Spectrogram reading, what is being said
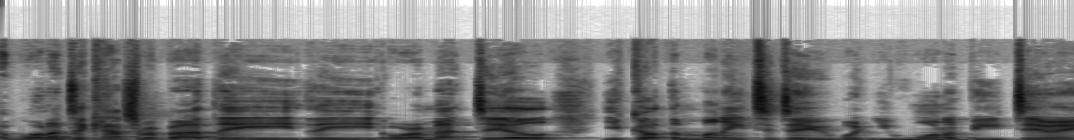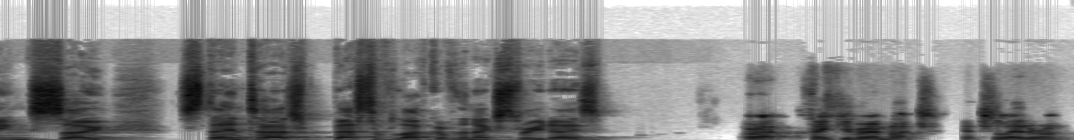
I wanted to catch up about the the Auramet deal. You've got the money to do what you want to be doing. So stay in touch. Best of luck over the next three days. All right. Thank you very much. Catch you later on.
